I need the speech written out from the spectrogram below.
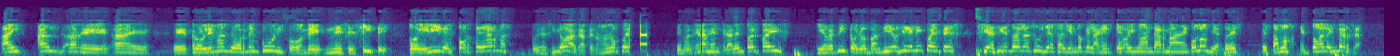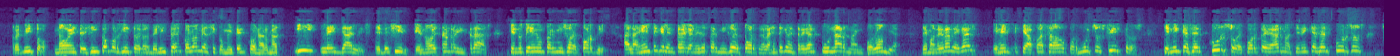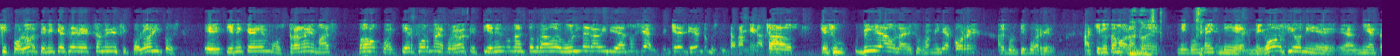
hay eh, eh, eh, problemas de orden público, donde necesite prohibir el porte de armas, pues así lo haga, pero no lo puede de manera general en todo el país. Y repito, los bandidos y delincuentes sí haciendo de la suya, sabiendo que la gente hoy no anda armada en Colombia. Entonces, estamos en toda la inversa. Repito, 95% de los delitos en Colombia se cometen con armas ilegales, es decir, que no están registradas, que no tienen un permiso de porte. A la gente que le entregan ese permiso de porte, a la gente que le entregan un arma en Colombia de manera legal, es gente que ha pasado por muchos filtros. Tienen que hacer curso de porte de armas, tienen que hacer cursos psicológicos, tienen que hacer exámenes psicológicos, eh, tienen que demostrar además bajo cualquier forma de prueba que tienen un alto grado de vulnerabilidad social. ¿Qué quiere decir esto? Pues que están amenazados, que su vida o la de su familia corre algún tipo de riesgo. Aquí no estamos hablando de ningún ni de negocio, ni de, ni de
